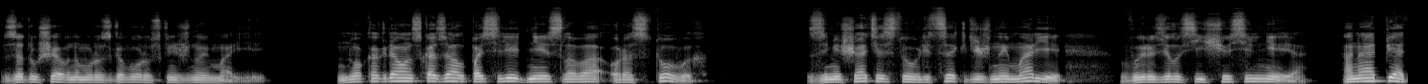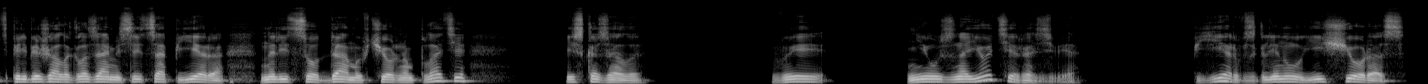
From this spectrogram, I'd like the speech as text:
задушевному разговору с княжной Марьей. Но когда он сказал последние слова о Ростовых, замешательство в лице княжны Марьи выразилось еще сильнее. Она опять перебежала глазами с лица Пьера на лицо дамы в черном платье и сказала, «Вы не узнаете разве?» Пьер взглянул еще раз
